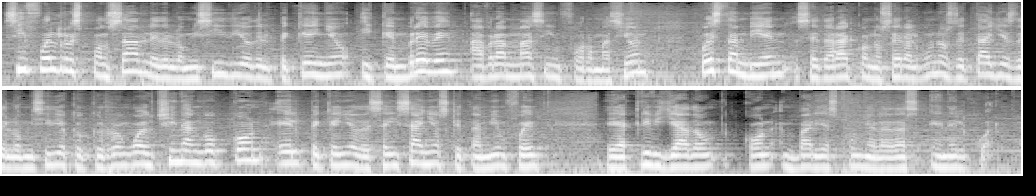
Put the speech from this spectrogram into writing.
sí fue el responsable del homicidio del pequeño y que en breve habrá más información pues también se dará a conocer algunos detalles del homicidio que ocurrió en Huachinango con el pequeño de 6 años que también fue acribillado con varias puñaladas en el cuerpo.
